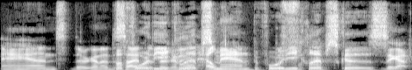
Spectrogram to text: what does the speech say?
and they're gonna decide before that the eclipse, help. man. Before the eclipse, because They got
